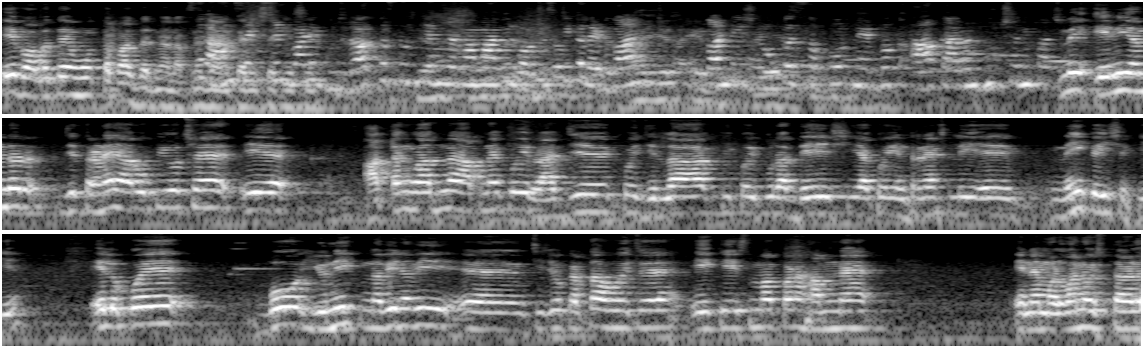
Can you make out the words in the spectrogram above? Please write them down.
એ બાબતે હું તપાસ દરમિયાન આપણે જાણ કરી શકીશ ગુજરાત પસંદ કેમ કરવામાં આવ્યું logistical advantage local support network આ કારણભૂત છે એની પાછળ? ને એની અંદર જે ત્રણેય આરોપીઓ છે એ આતંકવાદને આપણે કોઈ રાજ્ય, કોઈ જિલ્લા કે કોઈ પૂરા દેશ યા કોઈ ઇન્ટરનેશનલી એ નહીં કહી શકીએ. એ લોકોએ બહુ યુનિક નવી નવી ચીજો કરતા હોય છે. એ કેસમાં પણ અમને એને મળવાનો સ્થળ,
